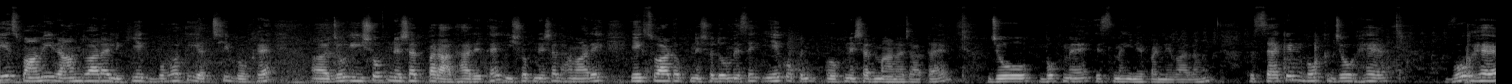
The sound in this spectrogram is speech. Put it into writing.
ये स्वामी राम द्वारा लिखी एक बहुत ही अच्छी बुक है जो ईशोपनिषद पर आधारित है। ईशोपनिषद हमारे 108 उपनिषदों में से एक उपनिषद माना जाता है, जो बुक मैं इस महीने पढ़ने वाला हूँ। तो सेकंड बुक जो है, वो है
